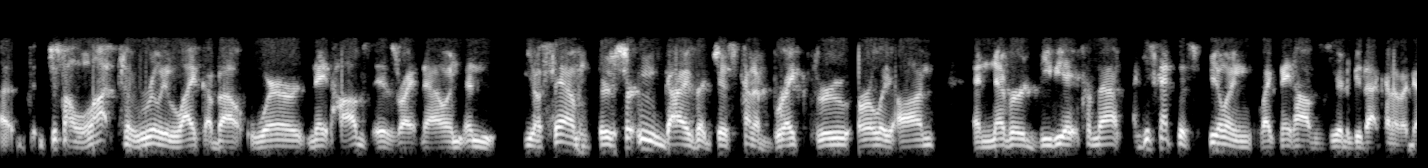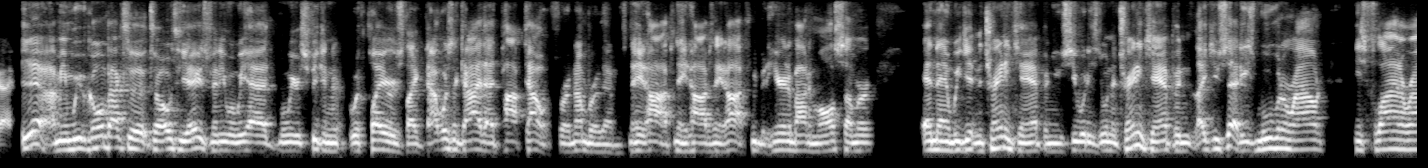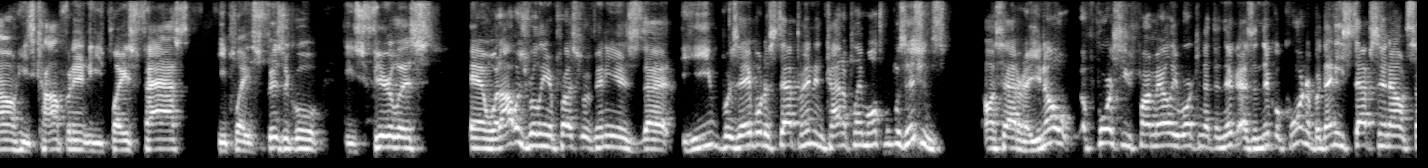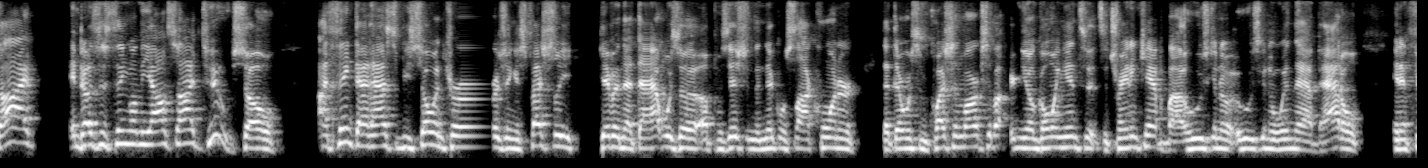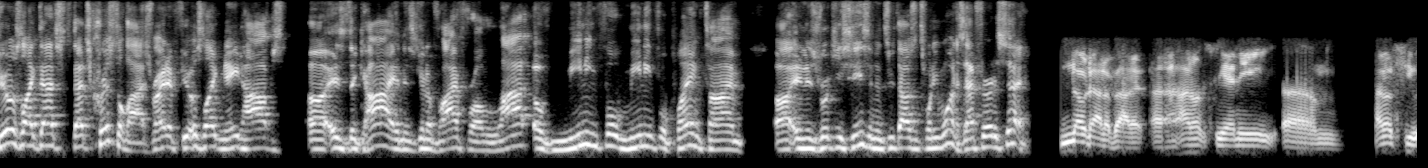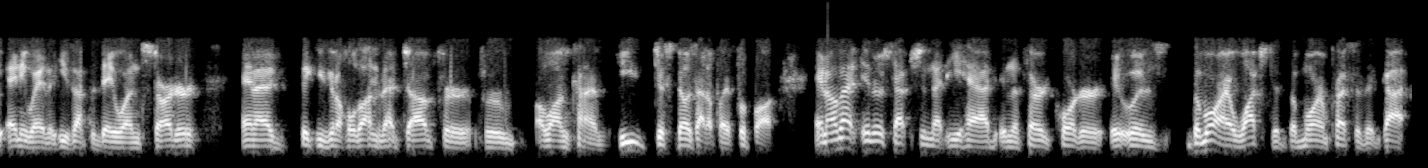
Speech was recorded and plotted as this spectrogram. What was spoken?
Uh, just a lot to really like about where Nate Hobbs is right now, and and you know, Sam, there's certain guys that just kind of break through early on and never deviate from that. I just got this feeling like Nate Hobbs is going to be that kind of a guy. Yeah, I mean, we were going back to, to OTAs, Vinny, when we had when we were speaking with players, like that was a guy that popped out for a number of them. Nate Hobbs, Nate Hobbs, Nate Hobbs. We've been hearing about him all summer, and then we get into training camp, and you see what he's doing in training camp, and like you said, he's moving around, he's flying around, he's confident, he plays fast, he plays physical, he's fearless. And what I was really impressed with Vinny is that he was able to step in and kind of play multiple positions on Saturday. You know, of course, he's primarily working at the nickel as a nickel corner, but then he steps in outside and does his thing on the outside too. So I think that has to be so encouraging, especially given that that was a, a position, the nickel slot corner, that there were some question marks about, you know, going into to training camp about who's gonna who's gonna win that battle. And it feels like that's that's crystallized, right? It feels like Nate Hobbs uh, is the guy and is going to vie for a lot of meaningful, meaningful playing time uh, in his rookie season in 2021. Is that fair to say? No doubt about it. Uh, I don't see any. Um, I don't see any way that he's not the day one starter, and I think he's going to hold on to that job for for a long time. He just knows how to play football. And on that interception that he had in the third quarter, it was the more I watched it, the more impressive it got.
